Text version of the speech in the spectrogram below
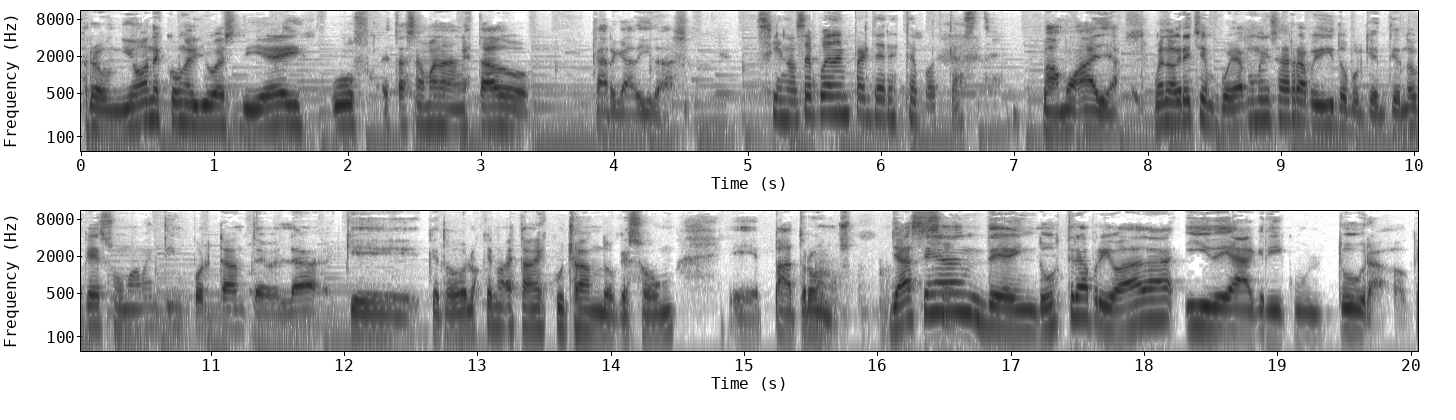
reuniones con el USDA. Uf, esta semana han estado cargaditas. Sí, no se pueden perder este podcast. Vamos allá. Bueno, Gretchen, voy a comenzar rapidito porque entiendo que es sumamente importante, ¿verdad? Que, todos los que nos están escuchando, que son eh, patronos, ya sean de industria privada y de agricultura, ¿ok?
